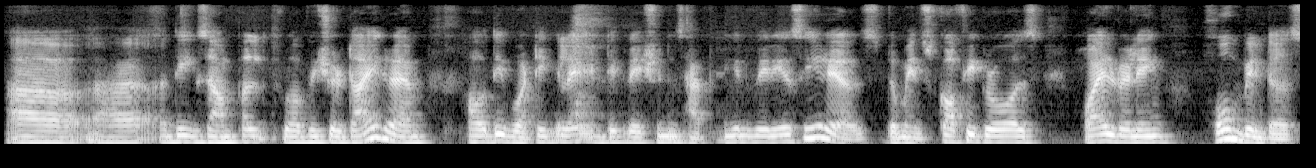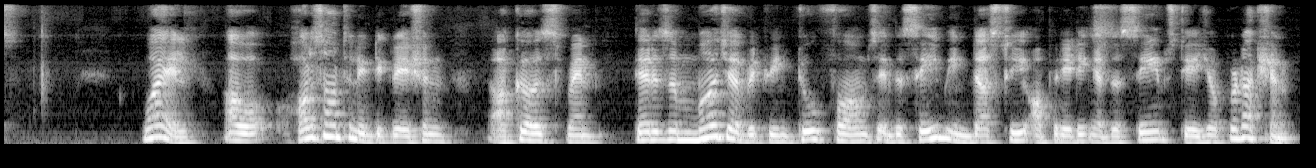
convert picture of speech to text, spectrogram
Uh, uh, the example through a visual diagram how the vertical integration is happening in various areas domains coffee growers oil drilling home builders. While our horizontal integration occurs when there is a merger between two firms in the same industry operating at the same stage of production.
